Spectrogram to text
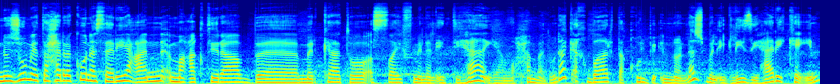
النجوم يتحركون سريعا مع اقتراب ميركاتو الصيف من الانتهاء. يا محمد هناك أخبار تقول بأن النجم الإنجليزي هاري كين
